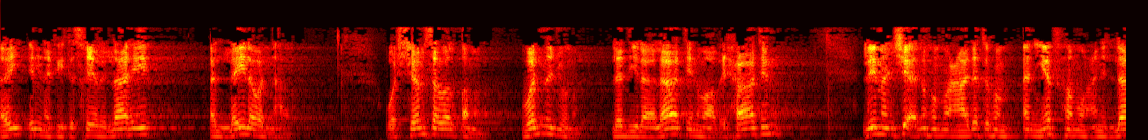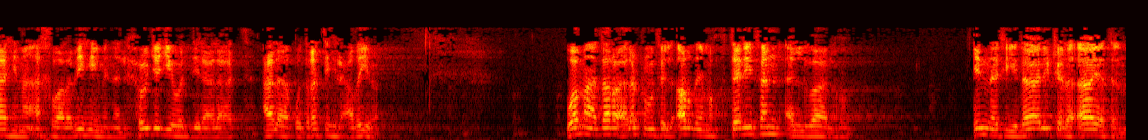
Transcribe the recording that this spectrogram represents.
أي إن في تسخير الله الليل والنهار والشمس والقمر. والنجوم لدلالات واضحات لمن شأنهم وعادتهم أن يفهموا عن الله ما أخبر به من الحجج والدلالات على قدرته العظيمة. وما ذرأ لكم في الأرض مختلفا ألوانه. إن في ذلك لآية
